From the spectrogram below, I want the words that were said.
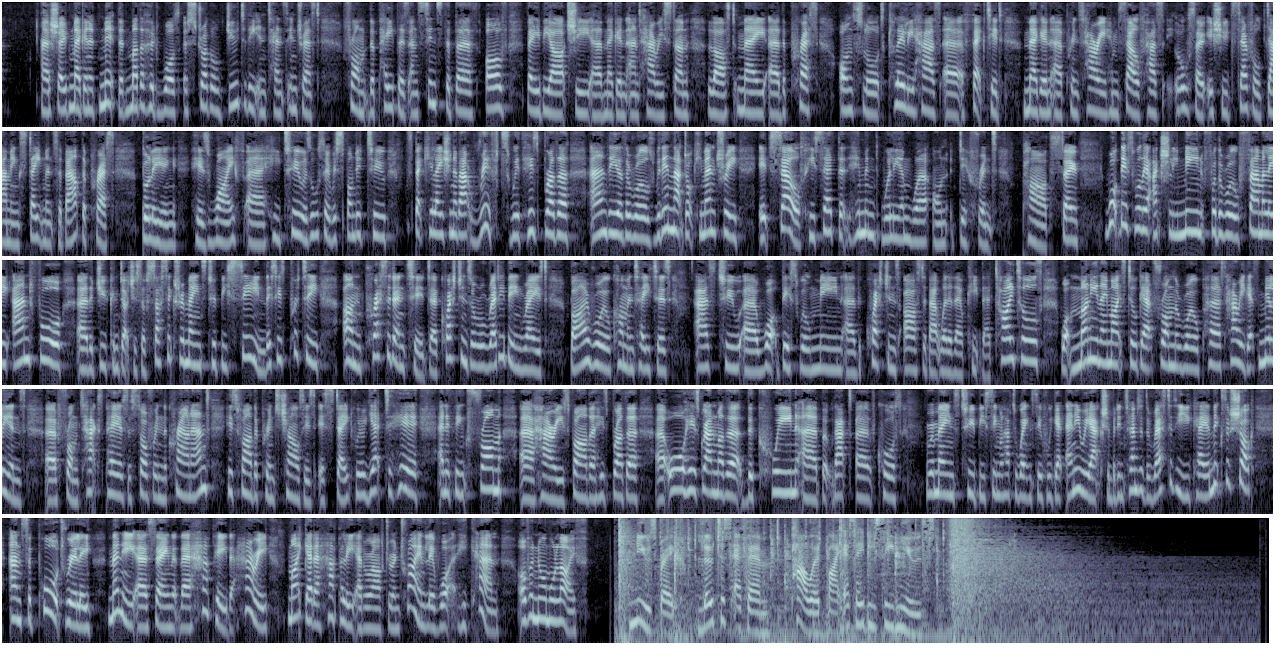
uh, showed Meghan admit that motherhood was a struggle due to the intense interest from the papers. And since the birth of baby Archie, uh, Meghan and Harry's son last May, uh, the press onslaught clearly has uh, affected Meghan. Uh, Prince Harry himself has also issued several damning statements about the press bullying his wife. Uh, he too has also responded to speculation about rifts with his brother and the other royals. Within that documentary itself, he said that him and William were on different paths. So, what this will actually mean for the royal family and for uh, the Duke and Duchess of Sussex remains to be seen. This is pretty unprecedented. Uh, questions are already being raised by royal commentators as to uh, what this will mean. Uh, the questions asked about whether they'll keep their titles, what money they might still get from the royal purse. Harry gets millions uh, from taxpayers, the sovereign, the crown, and his father, Prince Charles's estate. We're yet to hear anything from uh, Harry's father, his brother, uh, or his grandmother, the Queen. Uh, but that, of course, remains to be seen. We'll have to wait and see if we get any reaction. But in terms of the rest of the UK, a mix of shock and support, really. Many are saying that they're happy that Harry might get a happily ever after and try and live what he can of a normal life. Newsbreak, Lotus FM, powered by SABC News.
